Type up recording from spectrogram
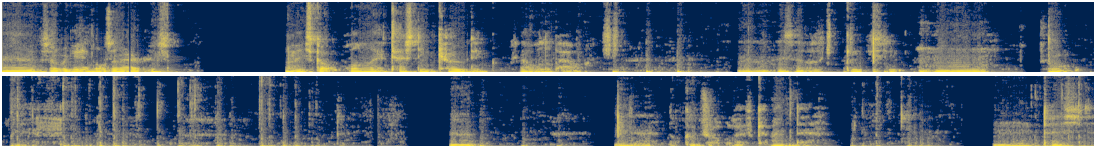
Uh, so we're getting lots of errors. Well, it's got one there, testing coding. What's that all about? Uh, let's have a look. Control F. Uh, no, not control F, command F. Mm, test.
